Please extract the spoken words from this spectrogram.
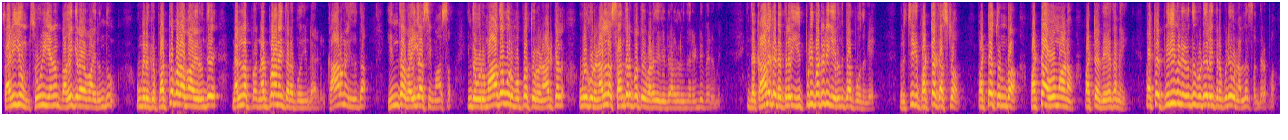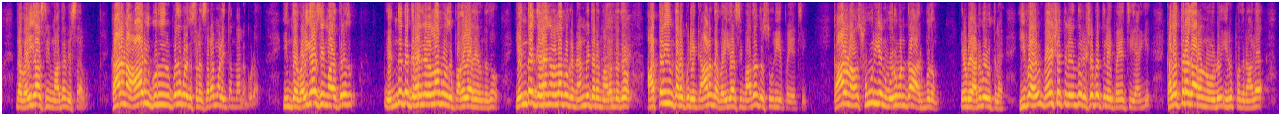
சனியும் சூரியனும் பகை கிரகமாக இருந்தும் உங்களுக்கு பக்கபலமாக இருந்து நல்ல ப நற்பலனை தரப்போகின்றார்கள். காரணம் இதுதான். இந்த வைகாசி மாதம் இந்த ஒரு மாதம் ஒரு முப்பத்தொரு நாட்கள் உங்களுக்கு ஒரு நல்ல சந்தர்ப்பத்தை வழங்குகின்றார்கள் இந்த ரெண்டு பேருமே. இந்த காலகட்டத்தில் இப்படி மட்டும் நீங்கள் இருந்துட்டால் போதுங்க. விருச்சிக்கு பட்ட கஷ்டம் பட்ட துன்பம் பட்ட அவமானம் பட்ட வேதனை பட்ட பிரிவில் இருந்து விடுதலை தரக்கூடிய ஒரு நல்ல சந்தர்ப்பம். இந்த வைகாசி மாதம் விசாகம். காரணம் ஆறில் குரு இருப்பது உங்களுக்கு சில சிரமங்களை தந்தாலும் கூட. இந்த வைகாசி மாதத்தில் எந்தெந்த கிரகங்கள் எல்லாம் உங்களுக்கு பகையாக இருந்ததோ எந்த கிரகங்கள் எல்லாம் உங்களுக்கு நன்மை தர மறந்ததோ அத்தனையும் தரக்கூடிய காலம் இந்த வைகாசி மாதம் இந்த சூரிய பயிற்சி. காரணம் சூரியன் ஒருவன் தான் அற்புதம். என்னுடைய அனுபவத்தில். இவர் மேஷத்திலிருந்து ரிஷபத்திலே பயிற்சியாகி கலத்திரகாரனோடு இருப்பதனால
